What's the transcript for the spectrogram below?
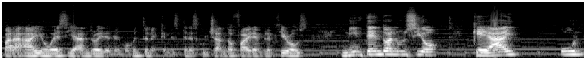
para iOS y Android en el momento en el que me estén escuchando Fire Emblem Heroes, Nintendo anunció que hay un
